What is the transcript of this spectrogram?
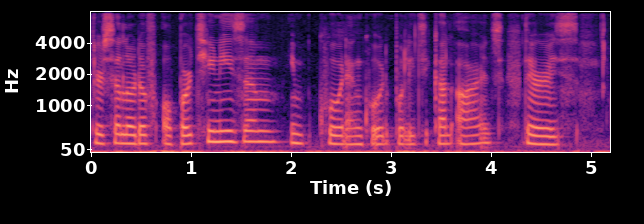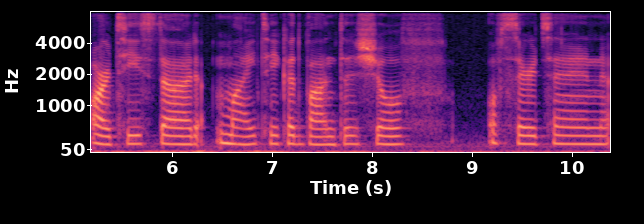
There's a lot of opportunism in quote unquote political art. There is artists that might take advantage of of certain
